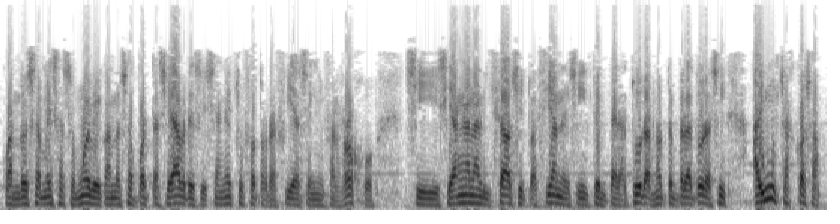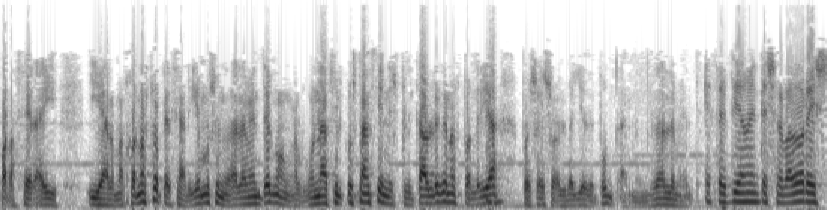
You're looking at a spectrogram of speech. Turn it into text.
cuando esa mesa se mueve, cuando esa puerta se abre, si se han hecho fotografías en infrarrojo, si se han analizado situaciones y temperaturas, no temperaturas, sí, hay muchas cosas por hacer ahí y a lo mejor nos tropezaríamos indudablemente con alguna circunstancia inexplicable que nos pondría, pues eso, el vello de punta, indudablemente. Efectivamente, Salvador, es,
